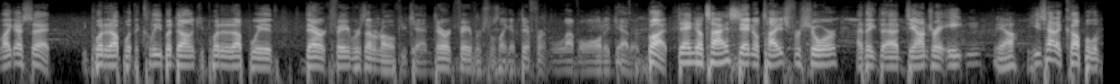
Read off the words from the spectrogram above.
like I said, you put it up with the Kleber dunk, you put it up with Derrick Favors. I don't know if you can. Derrick Favors was like a different level altogether. But Daniel Theis? Daniel Theis for sure. I think that DeAndre Ayton, yeah. he's had a couple of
